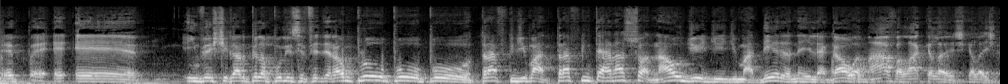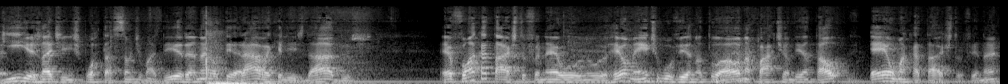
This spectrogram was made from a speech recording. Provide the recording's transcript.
é, é, é, é investigado pela Polícia Federal por, por, por tráfico, de, tráfico internacional de, de, de madeira, né, ilegal. Abonava lá aquelas, aquelas guias lá de exportação de madeira, né, alterava aqueles dados. É, foi uma catástrofe, né? O, no, realmente o governo atual, na parte ambiental, é uma catástrofe, né?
